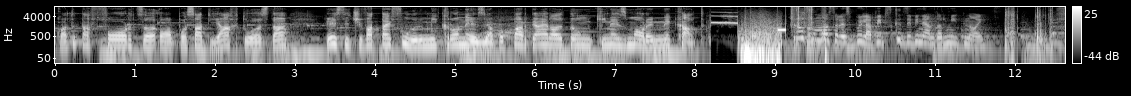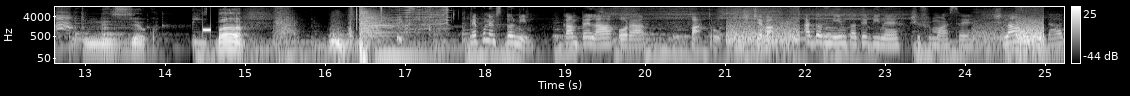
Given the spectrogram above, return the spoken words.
cu atâta forță, a apăsat iahtul ăsta, că este ceva taifun în Micronezia, pe partea aia altă un chinez more necat. Te rog frumos să le spui la Pips cât de bine am dormit noi. Dumnezeu cu pi... Bă, Ne punem să dormim. Cam pe la ora 4 și ceva. Adormim toate bine și frumoase. Și la un moment dat,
